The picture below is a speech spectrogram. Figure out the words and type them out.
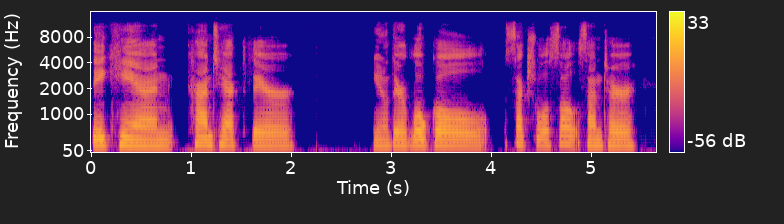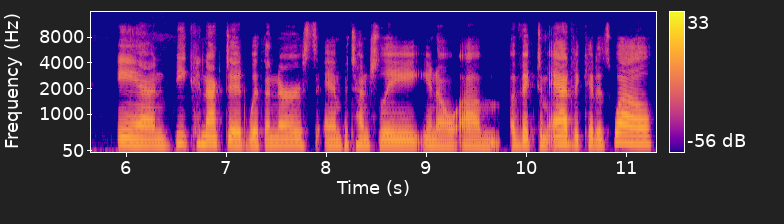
They can contact their, you know, their local sexual assault center and be connected with a nurse and potentially, you know, um, a victim advocate as well,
